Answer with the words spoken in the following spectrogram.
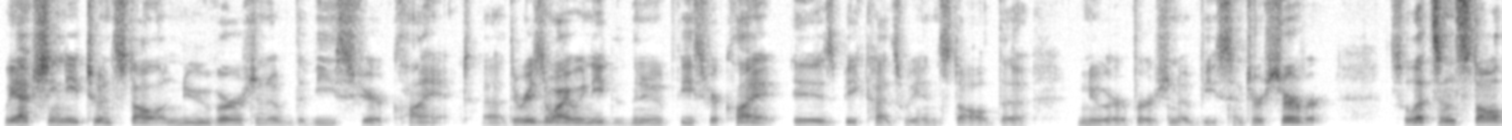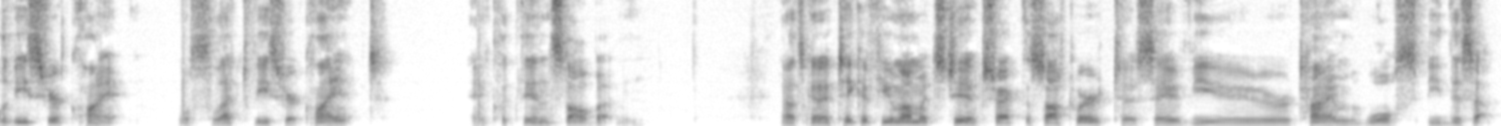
we actually need to install a new version of the vSphere client. Uh, the reason why we need the new vSphere client is because we installed the newer version of vCenter Server. So let's install the vSphere client. We'll select vSphere client and click the install button. Now it's going to take a few moments to extract the software to save you time. We'll speed this up.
